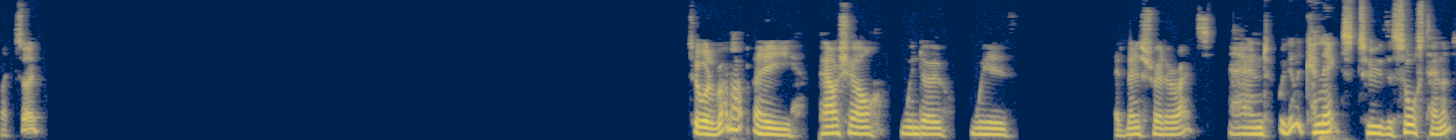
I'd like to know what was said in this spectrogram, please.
like so. So we'll run up a PowerShell window with administrator rights, and we're going to connect to the source tenant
